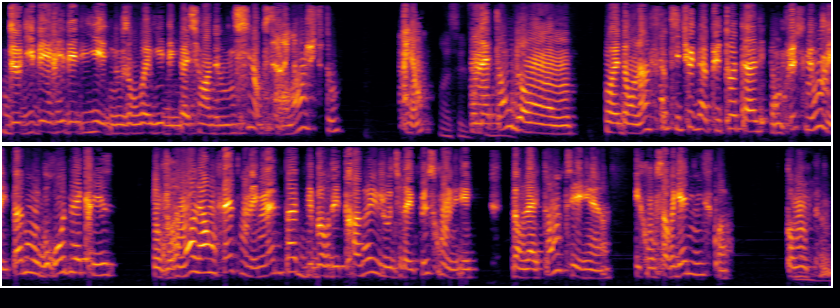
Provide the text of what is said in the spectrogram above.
de libérer des lits et de nous envoyer des patients à domicile. On ne sait rien du tout. Rien. on attend dans Ouais, dans l'incertitude la plus totale. Et en plus, nous, on n'est pas dans le gros de la crise. Donc vraiment, là, en fait, on n'est même pas débordé de travail. Je vous dirais plus qu'on est dans l'attente et, euh, et qu'on s'organise, quoi. Comme on peut.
